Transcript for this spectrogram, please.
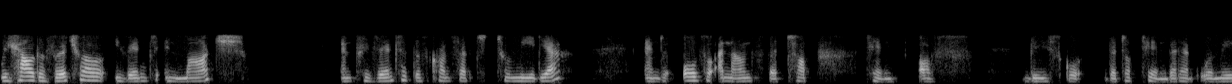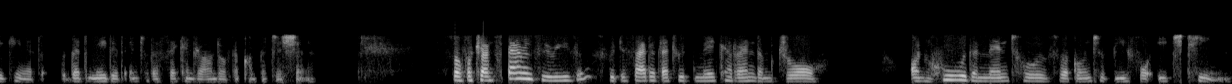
We held a virtual event in March and presented this concept to media and also announced the top 10 of the score, the top 10 that were making it, that made it into the second round of the competition. So for transparency reasons, we decided that we'd make a random draw on who the mentors were going to be for each team.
